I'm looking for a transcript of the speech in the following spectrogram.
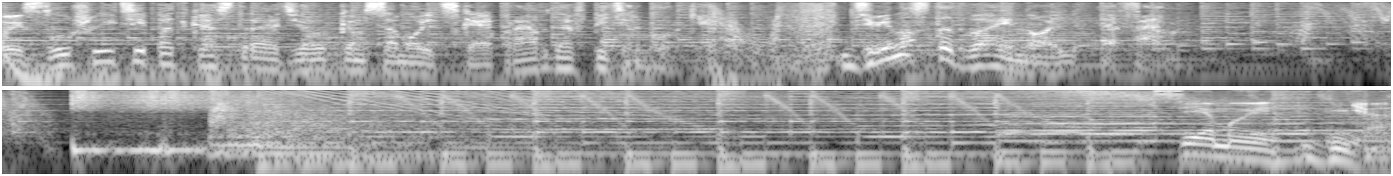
Вы слушаете подкаст радио «Комсомольская правда» в Петербурге. 92.0 FM. Темы дня.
